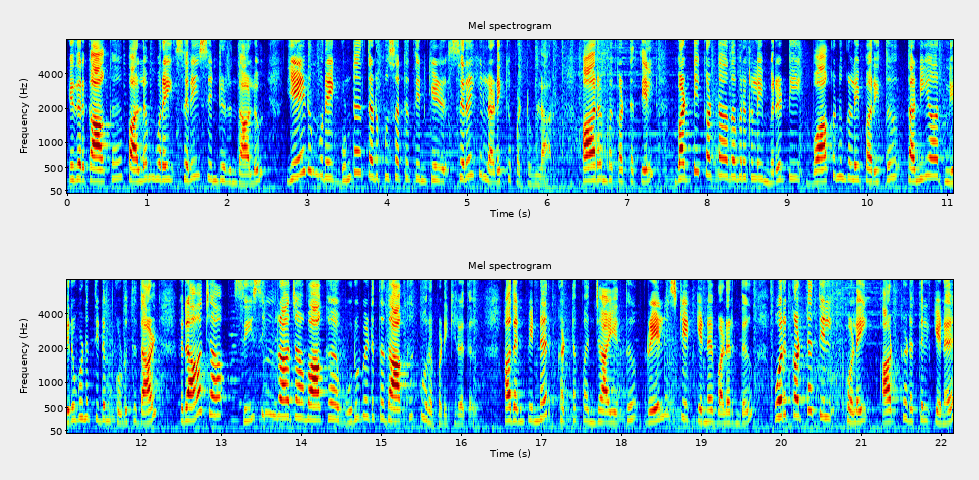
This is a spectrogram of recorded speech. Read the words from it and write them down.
இதற்காக பல முறை சிறை சென்றிருந்தாலும் ஏழு முறை குண்டர் தடுப்பு சட்டத்தின் கீழ் சிறையில் அடைக்கப்பட்டுள்ளார். ஆரம்ப கட்டத்தில் வட்டி கட்டாதவர்களை மிரட்டி வாகனங்களை பறித்து தனியார் நிறுவனத்திடம் கொடுத்ததால் ராஜா சீசிங் ராஜாவாக உருவெடுத்ததாக கூறப்படுகிறது. அதன் பின்னர் கட்ட பஞ்சாயத்து ரியல் எஸ்டேட் என வளர்ந்து ஒரு கட்டத்தில் கொலை ஆட்கடத்தல் என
